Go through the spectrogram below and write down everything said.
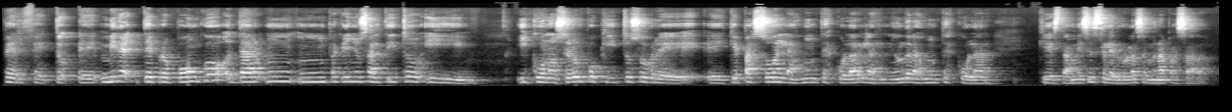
Perfecto. Eh, mira, te propongo dar un, pequeño saltito y, conocer un poquito sobre eh, qué pasó en la Junta Escolar, la reunión de la Junta Escolar, que también se celebró la semana pasada.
